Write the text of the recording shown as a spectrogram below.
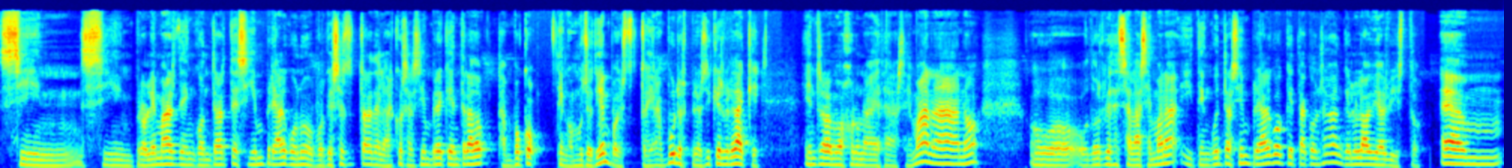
sin, sin, problemas de encontrarte siempre algo nuevo, porque es otra de las cosas. Siempre que he entrado, tampoco tengo mucho tiempo, estoy en apuros, pero sí que es verdad que entro a lo mejor una vez a la semana, ¿no? O, dos veces a la semana y te encuentras siempre algo que te aconsejan que no lo habías visto. Um,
